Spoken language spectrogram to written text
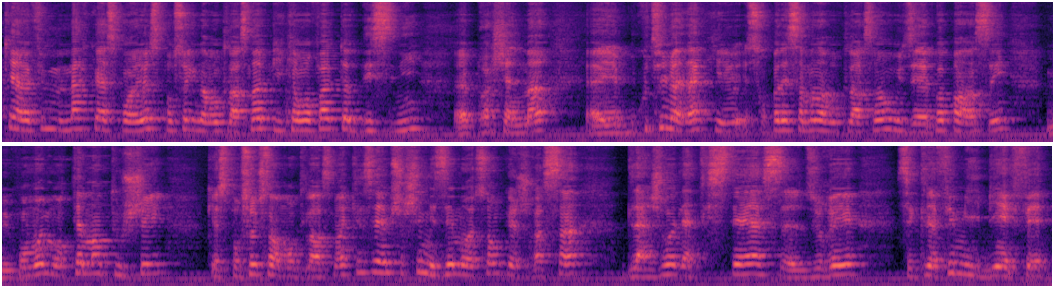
qu'un film me marque à ce point-là, c'est pour ça qu'il est dans mon classement. Puis quand on va faire le top décennie euh, prochainement, euh, il y a beaucoup de films maintenant qui ne sont pas nécessairement dans vos classements où ils n'avaient pas pensé. Mais pour moi, ils m'ont tellement touché que c'est pour ça qu'ils sont dans mon classement. Quand ça vient me chercher mes émotions, que je ressens de la joie, de la tristesse, euh, du rire, c'est que le film il est bien fait.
